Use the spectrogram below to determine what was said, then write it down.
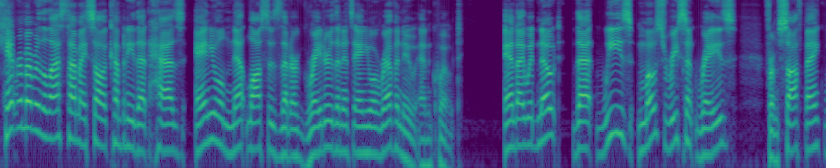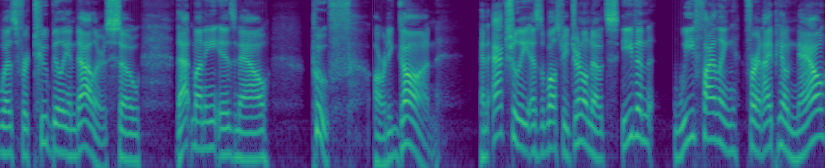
can't remember the last time I saw a company that has annual net losses that are greater than its annual revenue, end quote. And I would note that We's most recent raise from SoftBank was for $2 billion, so that money is now poof, already gone. And actually, as the Wall Street Journal notes, even we filing for an IPO now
